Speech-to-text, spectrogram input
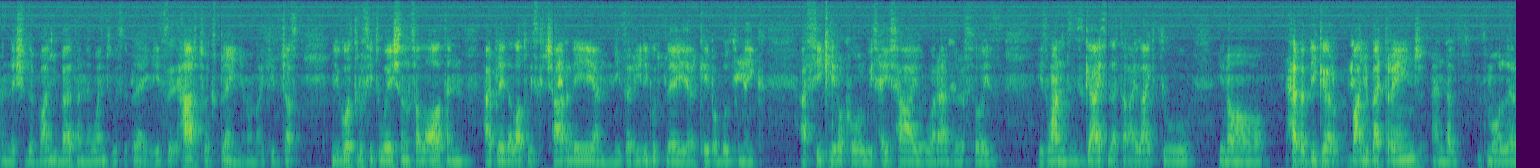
and they should have value bet, and I went with the play. It's hard to explain, you know, like it just you go through situations a lot, and I played a lot with Charlie, and he's a really good player, capable to make a sick hero call with ace high or whatever. So he's he's one of these guys that I like to you know have a bigger value bet range and a smaller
